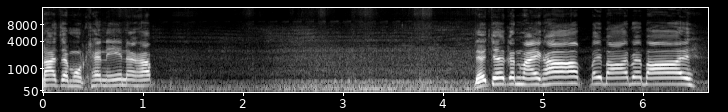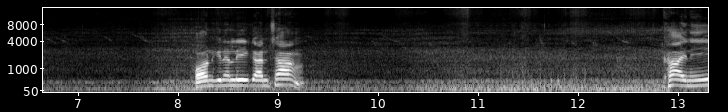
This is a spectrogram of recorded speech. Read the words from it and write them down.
น่าจะหมดแค่นี้นะครับ เดี๋ยวเจอกันใหม่ครับบ๊ายบายบ๊ายบายพรกินรีการช่าง ค่ายนี้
